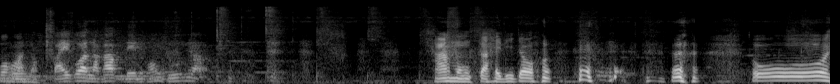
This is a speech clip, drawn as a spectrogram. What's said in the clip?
บ่ฮอดหรอกไปก่อนละครับ เด่นของสูงแล้วหาหมองตายที่เจ้า โอ้ย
